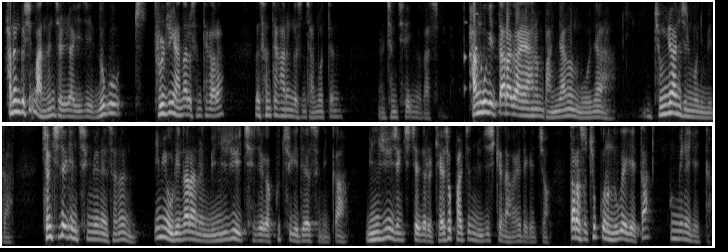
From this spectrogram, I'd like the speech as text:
하는 것이 맞는 전략이지 누구 둘 중에 하나를 선택하라? 그 선택하는 것은 잘못된 정책인 것 같습니다. 한국이 따라가야 하는 방향은 뭐냐? 중요한 질문입니다. 정치적인 측면에서는 이미 우리나라는 민주주의 체제가 구축이 되었으니까 민주주의 정치 제도를 계속 발전 유지시켜 나가야 되겠죠. 따라서 주권은 누구에게 있다? 국민에게 있다.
